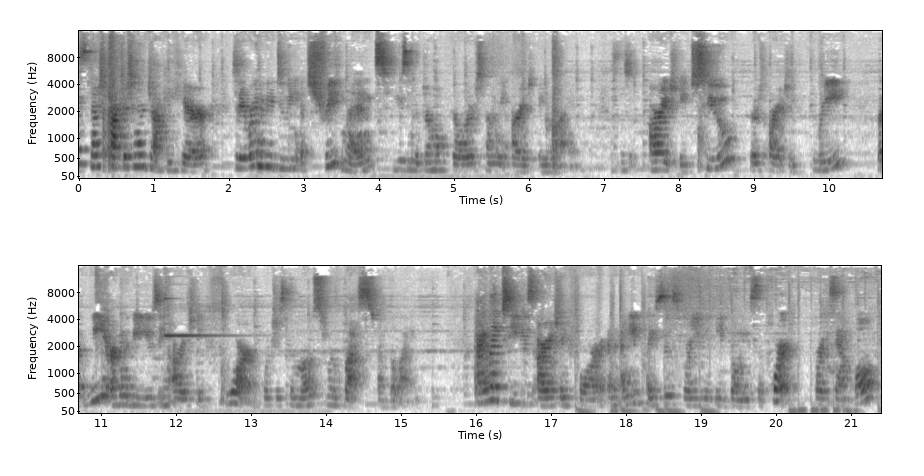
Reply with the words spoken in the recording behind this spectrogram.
guys, Nurse Practitioner Jackie here. Today we're going to be doing a treatment using the dermal fillers from the RHA line. So there's RHA2, there's RHA3, but we are going to be using RHA4, which is the most robust of the line. I like to use RHA4 in any places where you would need bony support. For example,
